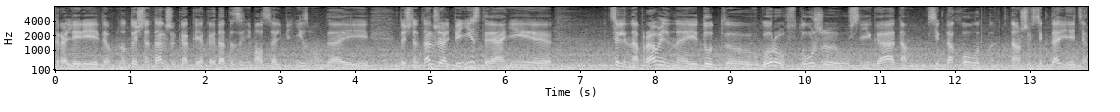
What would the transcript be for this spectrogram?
к ралли-рейдам. Но точно так же, как я когда-то занимался альпинизмом, да, и точно так же альпинисты, они целенаправленно идут э, в гору, в стужу, в снега, там всегда холодно, потому что всегда ветер,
